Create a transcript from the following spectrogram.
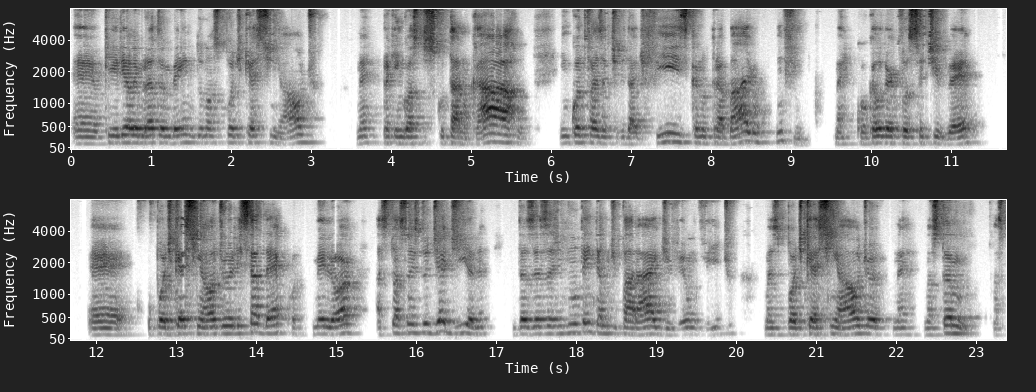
É, eu queria lembrar também do nosso podcast em áudio, né? Para quem gosta de escutar no carro, enquanto faz atividade física, no trabalho, enfim, né? Qualquer lugar que você tiver, é, o podcast em áudio ele se adequa melhor às situações do dia a dia, né? Muitas vezes a gente não tem tempo de parar e de ver um vídeo, mas o podcast em áudio, né? Nós estamos nas,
